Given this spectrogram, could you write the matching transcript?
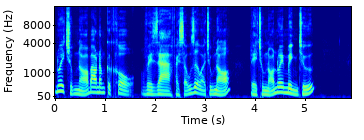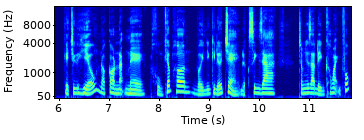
nuôi chúng nó bao năm cực khổ, về già phải sống dựa vào chúng nó để chúng nó nuôi mình chứ. Cái chữ hiếu nó còn nặng nề, khủng khiếp hơn với những cái đứa trẻ được sinh ra trong những gia đình không hạnh phúc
